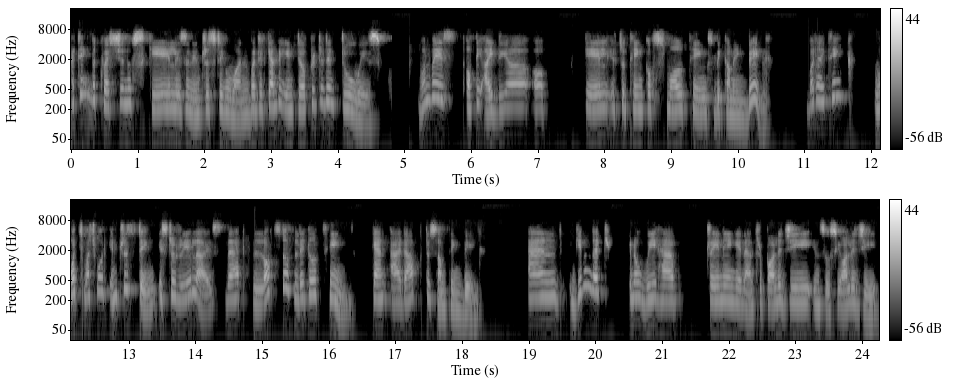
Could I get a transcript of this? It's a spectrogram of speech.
I think the question of scale is an interesting one, but it can be interpreted in two ways. One way is of the idea of scale is to think of small things becoming big. But I think what's much more interesting is to realize that lots of little things can add up to something big. And given that you know we have training in anthropology, in sociology,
